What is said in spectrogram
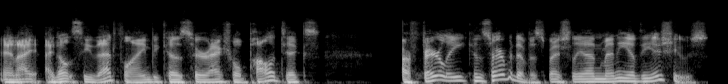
And I, I don't see that flying because her actual politics are fairly conservative, especially on many of the issues.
